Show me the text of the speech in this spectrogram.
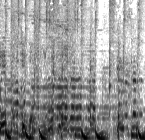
DJ Hasirat Remix DJ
